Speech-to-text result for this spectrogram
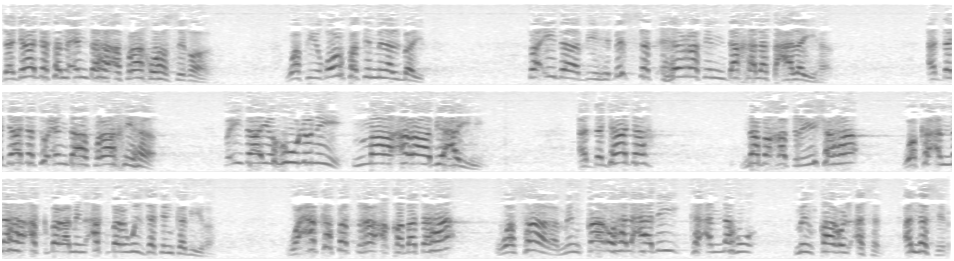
دجاجة عندها أفراخها الصغار وفي غرفة من البيت فإذا بهبسة هرة دخلت عليها. الدجاجة عند أفراخها. فإذا يهولني ما أرى بعيني. الدجاجة نفخت ريشها وكأنها أكبر من أكبر وزة كبيرة. وعكفت رقبتها وصار منقارها العادي كأنه منقار الأسد النسر.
